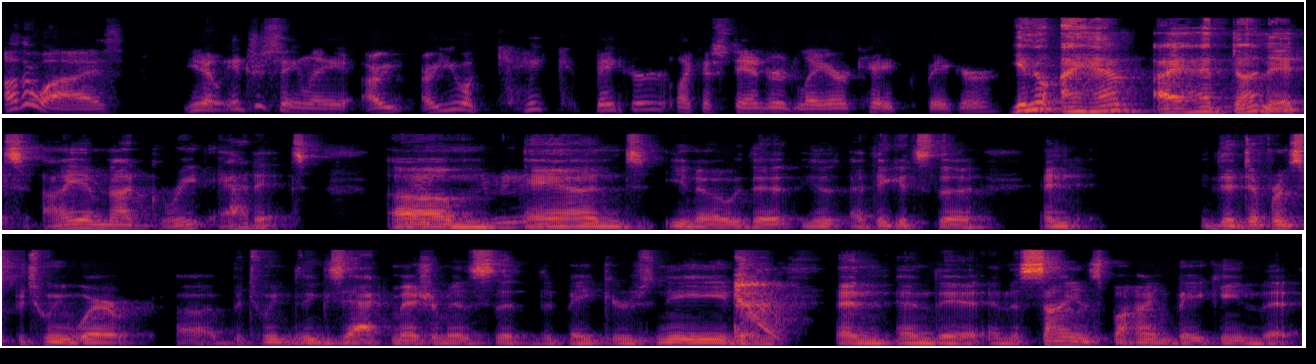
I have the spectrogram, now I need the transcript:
otherwise, you know, interestingly, are are you a cake baker, like a standard layer cake baker? You know, I have I have done it. I am not great at it. Um, Mhm. and you know, the you know, I think it's the and the difference between where uh, between the exact measurements that the bakers need and and and the and the science behind baking that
